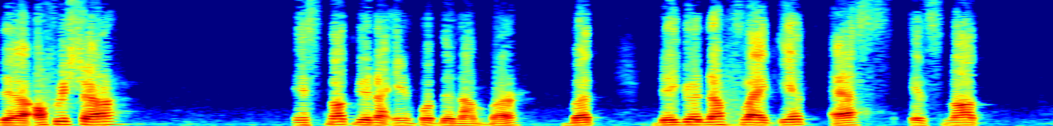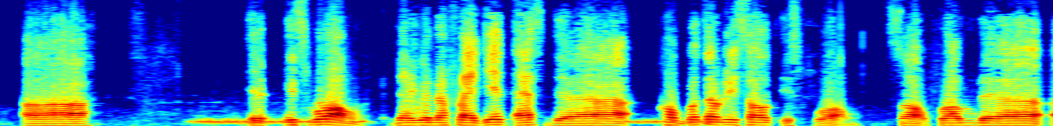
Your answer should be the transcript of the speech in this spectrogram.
the official is not gonna input the number, but they gonna flag it as it's not uh it, it's wrong. They're gonna flag it as the computer result is wrong. So from the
